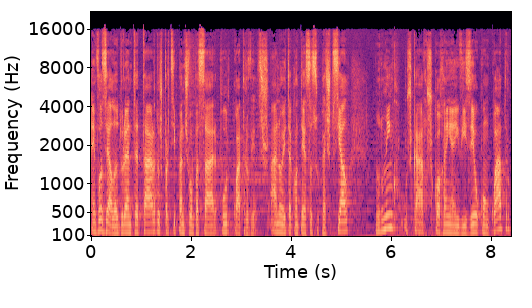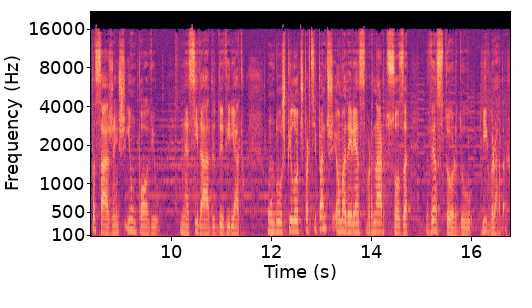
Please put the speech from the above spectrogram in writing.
Em Vozela, durante a tarde, os participantes vão passar por quatro vezes. À noite acontece a super especial. No domingo, os carros correm em Viseu com quatro passagens e um pódio na cidade de Viriato. Um dos pilotos participantes é o madeirense Bernardo Souza, vencedor do Big Brother.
